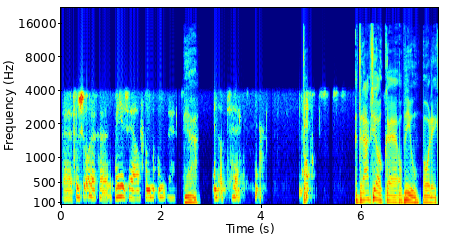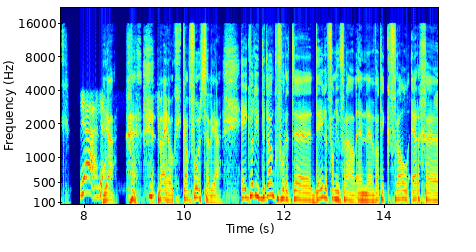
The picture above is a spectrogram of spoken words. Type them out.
uh, verzorgen van jezelf, van de anderen. Ja. En dat, uh, ja. Nou ja. Het raakt u ook uh, opnieuw, hoor ik. Ja, ja. ja. mij ook. Ik kan het voorstellen, ja. Hey, ik wil u bedanken voor het uh, delen van uw verhaal. En uh, wat ik vooral erg uh,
